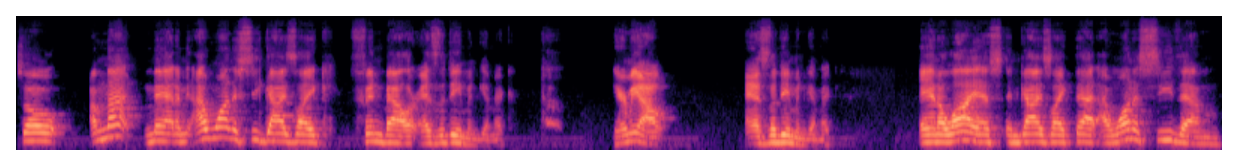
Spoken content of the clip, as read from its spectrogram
So I'm not mad. I mean, I want to see guys like Finn Balor as the demon gimmick. Hear me out. As the demon gimmick. And Elias and guys like that. I want to see them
